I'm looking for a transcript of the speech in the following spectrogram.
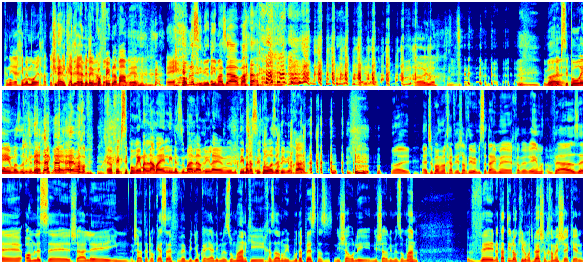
כנראה חיממו אחד את השני, כן, כי כנראה אחרת הם היו קופאים למוות. הומלסים יודעים מה זה אהבה? אוי לא. הם אוהבים סיפורים, אז אני מניח שכן. הם אוהבים סיפורים על למה אין לי מזומן להביא להם, הם מתים על הסיפור הזה במיוחד. וואי, האמת שפעם אחת ישבתי במסעדה עם אה, חברים, ואז אה, הומלס אה, שאל אה, אם אפשר לתת לו כסף, ובדיוק היה לי מזומן, כי חזרנו מבודפסט, אז נשאר לי, נשאר לי מזומן. ונתתי לו כאילו מטבע של חמש שקל,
